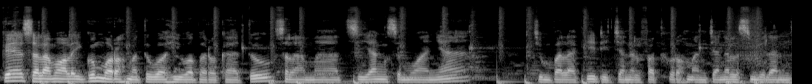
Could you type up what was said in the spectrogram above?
Oke, Assalamualaikum warahmatullahi wabarakatuh. Selamat siang semuanya. Jumpa lagi di channel Fathur Rahman Channel 99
